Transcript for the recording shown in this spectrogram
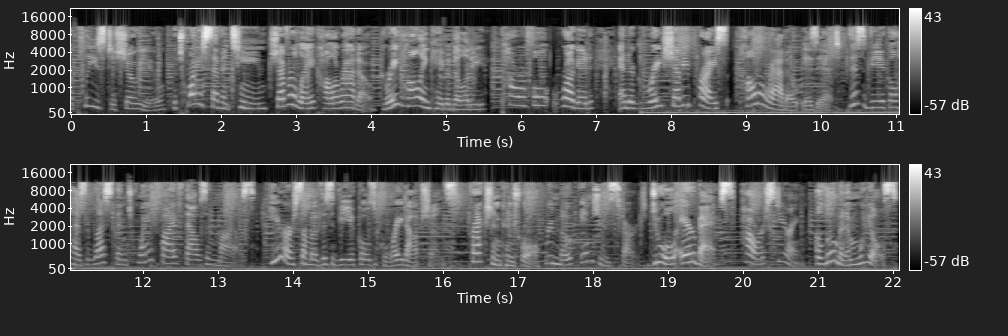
are pleased to show you the 2017 Chevrolet Colorado. Great hauling capability, powerful, rugged, and a great Chevy price, Colorado is it. This vehicle has less than 25,000 miles. Here are some of this vehicle's great options. Traction control, remote engine start, dual airbags, power steering, aluminum wheels,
